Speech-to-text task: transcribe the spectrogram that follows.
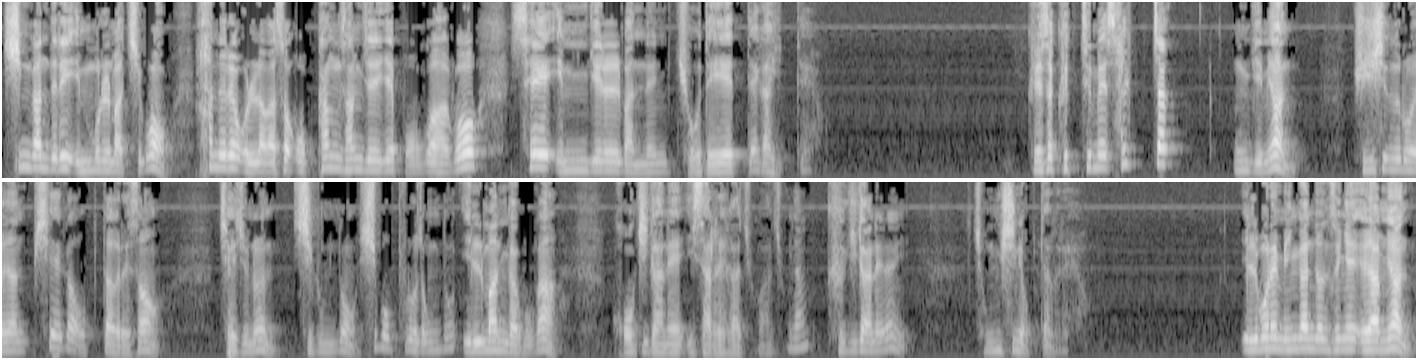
신관들이 임무를 마치고 하늘에 올라가서 옥황상제에게 보고하고 새 임기를 받는 교대의 때가 있대요. 그래서 그 틈에 살짝 옮기면 귀신으로 인한 피해가 없다 그래서 제주는 지금도 15% 정도 1만 가구가 그 기간에 이사를 해가지고 아주 그냥 그 기간에는 정신이 없다 그래요. 일본의 민간 전승에 의하면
